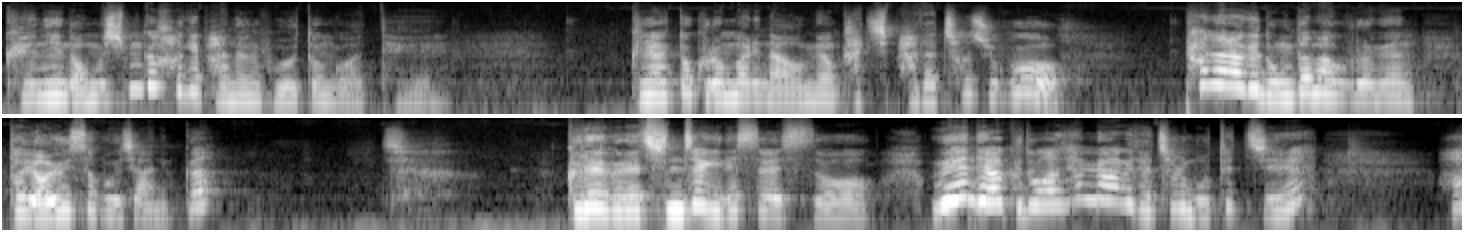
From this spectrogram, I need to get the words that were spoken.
괜히 너무 심각하게 반응을 보였던 것 같아. 그냥 또 그런 말이 나오면 같이 받아쳐주고 편안하게 농담하고 그러면 더 여유 있어 보이지 않을까? 참. 그래 그래 진작 이랬어야 했어. 왜 내가 그동안 현명하게 대처를 못했지? 아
